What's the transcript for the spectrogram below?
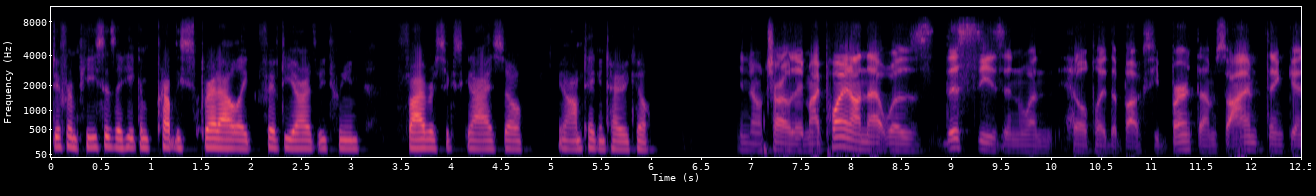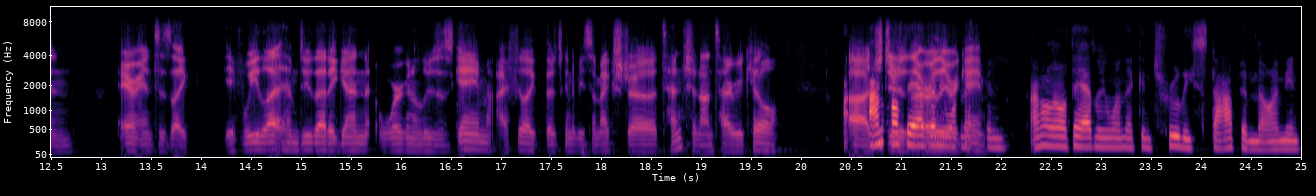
different pieces that he can probably spread out like 50 yards between five or six guys. So, you know, I'm taking Tyreek Hill. You know, Charlie, my point on that was this season when Hill played the Bucs, he burnt them. So I'm thinking Arians is like, if we let him do that again, we're gonna lose this game. I feel like there's gonna be some extra tension on Tyreek Hill uh, just due to the earlier game. Can, I don't know if they have anyone that can truly stop him, though. I mean,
